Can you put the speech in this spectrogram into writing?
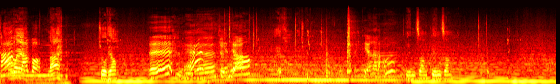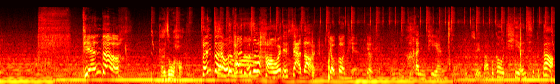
啊各位。double 来九条，哎，甜的哦，还好吧，九条，甜的啦！哦，边张边张，甜的，牌这么好，真的，我的牌怎么这么好？我有点吓到，哎，有够甜，六甜。很甜，嘴巴不够甜，吃不到。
